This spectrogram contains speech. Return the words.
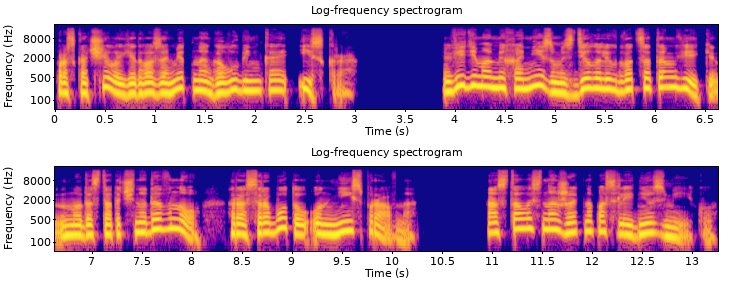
Проскочила едва заметная голубенькая искра. Видимо, механизм сделали в 20 веке, но достаточно давно, раз работал он неисправно. Осталось нажать на последнюю змейку.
